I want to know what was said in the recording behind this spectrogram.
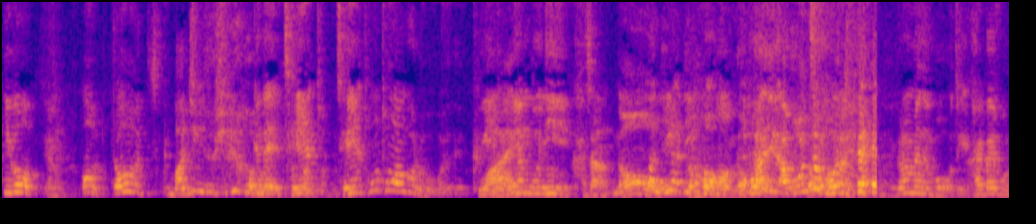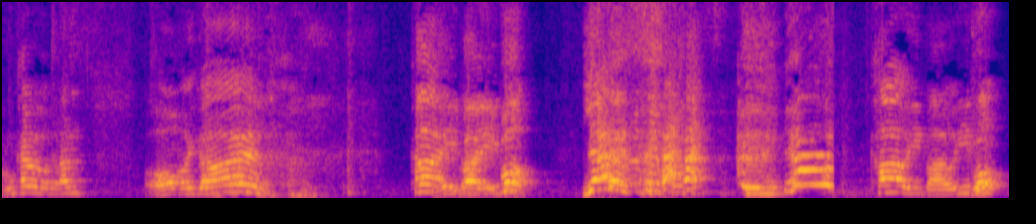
이거 응. 어 어 만지기 좀 싫어. 근데 제일 토- 제일 통통한 거를 먹어야 돼. 그게 Why? 영양분이 가장. No. 아, 네가- 네가 no, 먹어. no. 아니 아 먼저 너 먹어. 그러면은 뭐 어떻게 가위바위보로? 가위바위보. 다른 Oh my god. 가위바위보. Yes. 가위바위보.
